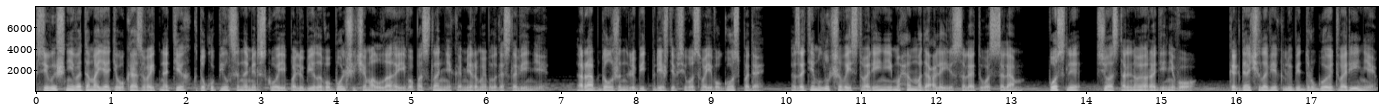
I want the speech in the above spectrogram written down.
Всевышний в этом аяте указывает на тех, кто купился на мирское и полюбил его больше, чем Аллаха и его посланника, миром и благословение. Раб должен любить прежде всего своего Господа, а затем лучшего из творений Мухаммада, алейхиссалату вассалям, после все остальное ради него. Когда человек любит другое творение,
